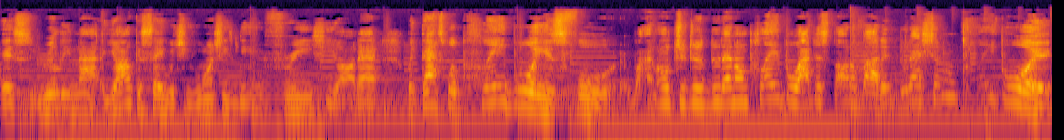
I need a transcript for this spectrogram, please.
It's really not. Y'all can say what you want. She's being free. She all that. But that's what Playboy is for. Why don't you just do that on Playboy? I just thought about it. Do that shit on Playboy.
